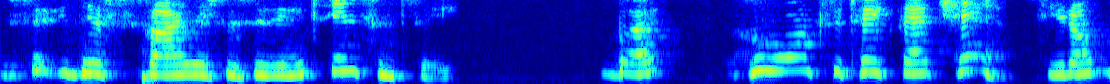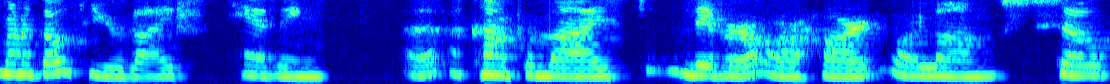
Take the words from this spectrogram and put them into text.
this, virus is in its infancy. But who wants to take that chance? You don't want to go through your life having a, a compromised liver or heart or lungs. So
